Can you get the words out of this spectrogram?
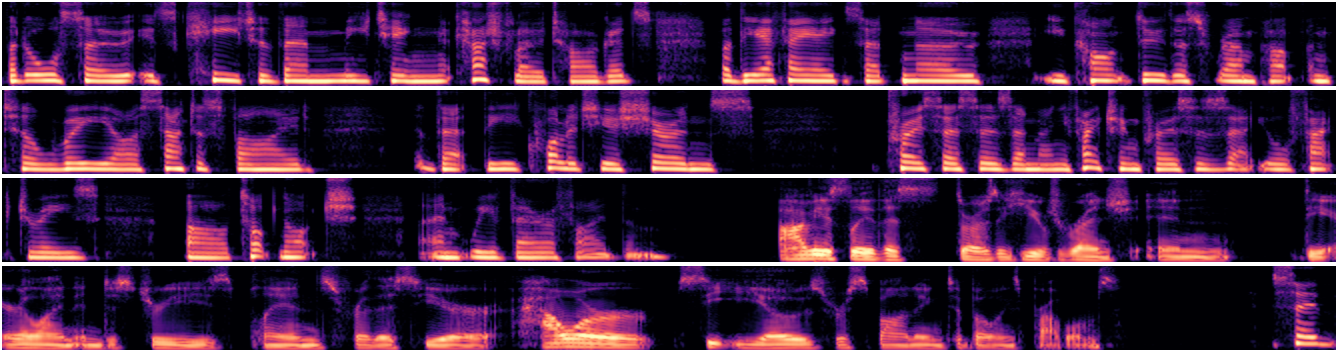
but also it's key to them meeting cash flow targets. But the FAA said, no, you can't do this ramp up until we are satisfied that the quality assurance processes and manufacturing processes at your factories are top notch and we've verified them. Obviously, this throws a huge wrench in the airline industry's plans for this year. How are CEOs responding to Boeing's problems? So,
